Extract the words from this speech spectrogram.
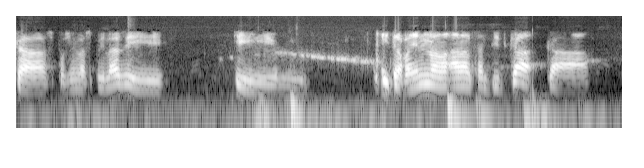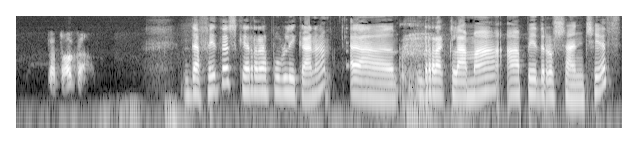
que es posin les piles i, i, i treballin en, en el sentit que, que, que toca. De fet, Esquerra Republicana eh, reclama a Pedro Sánchez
